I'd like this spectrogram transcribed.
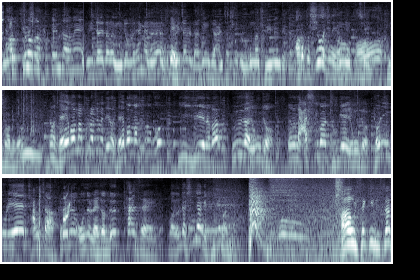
이걸 풀어갖고 뺀 다음에 의자에다가 용접을 하면은 네. 의자를 나중에 그냥 안착해도 요것만 조이면 되잖아. 아 그럼 더 쉬워지네요. 어, 그치. 아, 감사합니다. 음. 그러면 네 번만 풀어주면 돼요. 네 번만 풀고 이 위에다가 의자 용접, 그다음에 아시바 두 개 용접, 견인구리에 장착. 그러면 오늘 레전드 탄생. 와 연장 신기한 게 되게 많네. 아우, 이 새끼 진짜.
